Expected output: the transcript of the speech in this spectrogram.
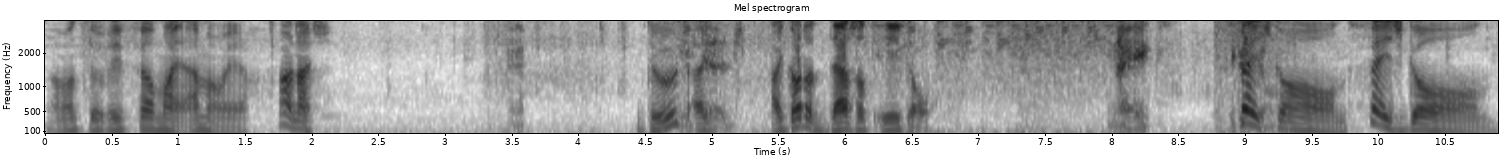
I want to refill my ammo here. Oh, nice. Yeah. Dude, You I, did. I got a Desert Eagle. Nice. It's a good Face gone, face gone.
